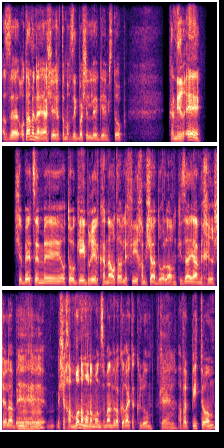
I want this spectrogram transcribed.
אז אה, אותה מניה שאתה מחזיק בה של גיימסטופ, כנראה שבעצם אותו גייבריאל קנה אותה לפי חמישה דולר, כי זה היה המחיר שלה. במשך המון המון המון זמן ולא קרה איתה כלום, כן. אבל פתאום,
